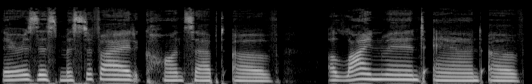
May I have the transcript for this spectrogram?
there is this mystified concept of alignment and of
